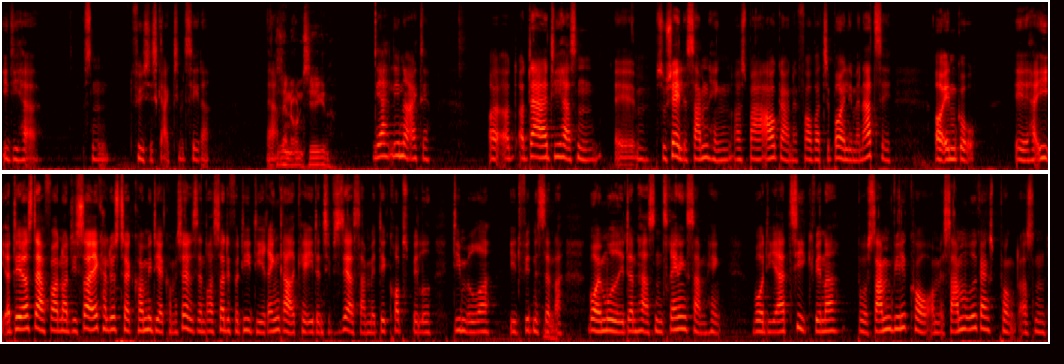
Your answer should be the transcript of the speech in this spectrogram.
i de her sådan, fysiske aktiviteter. Det er sådan en ond cirkel. Ja, lige nøjagtigt. Og, og, og der er de her sådan, øh, sociale sammenhænge også bare afgørende for, hvor tilbøjelig man er til at indgå øh, heri. Og det er også derfor, når de så ikke har lyst til at komme i de her kommersielle centre, så er det fordi, de i ringen grad kan identificere sig med det kropsbillede, de møder i et fitnesscenter. Mm. Hvorimod i den her sådan, træningssammenhæng, hvor de er 10 kvinder på samme vilkår og med samme udgangspunkt, og sådan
